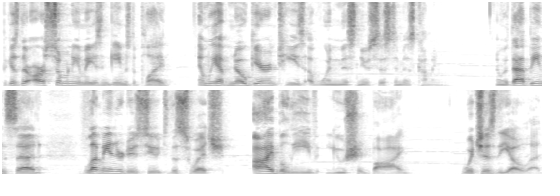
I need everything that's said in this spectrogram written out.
because there are so many amazing games to play, and we have no guarantees of when this new system is coming. And with that being said, let me introduce you to the Switch I believe you should buy, which is the OLED.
